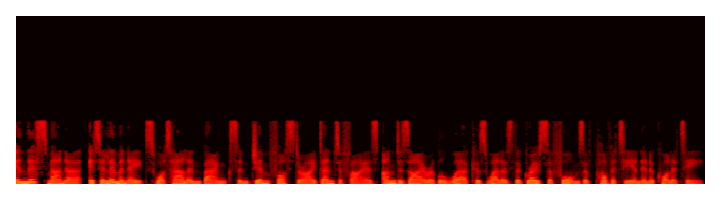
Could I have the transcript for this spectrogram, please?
In this manner, it eliminates what Alan Banks and Jim Foster identify as undesirable work as well as the grosser forms of poverty and inequality.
